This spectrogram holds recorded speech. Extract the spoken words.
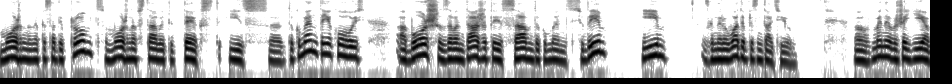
Можна написати промпт, можна вставити текст із е, документа якогось, або ж завантажити сам документ сюди і згенерувати презентацію. В мене вже є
